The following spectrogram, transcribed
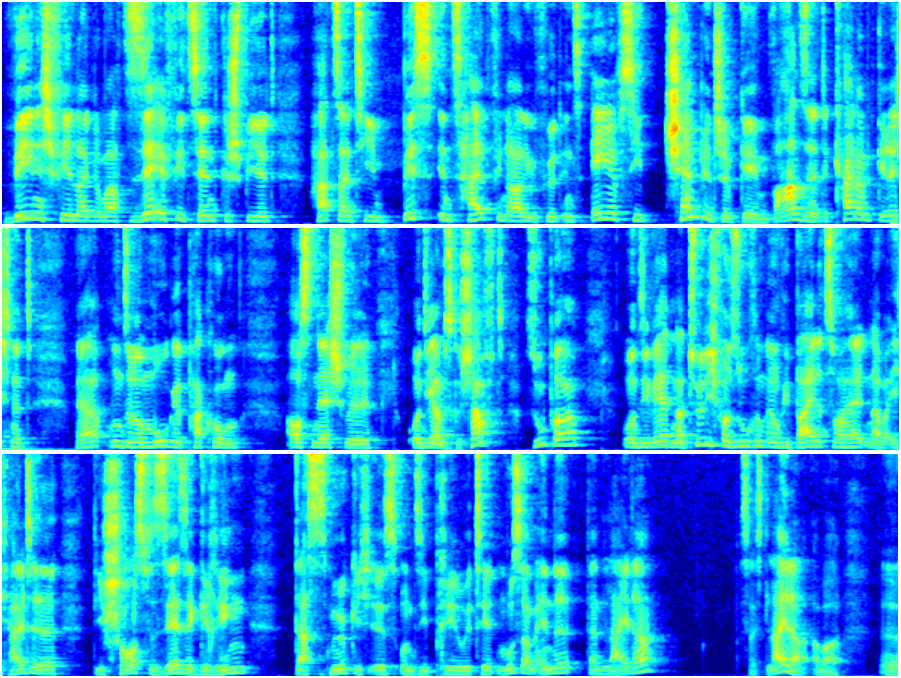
wenig Fehler gemacht, sehr effizient gespielt, hat sein Team bis ins Halbfinale geführt, ins AFC Championship Game. Wahnsinn, hätte keiner mit gerechnet. Ja, unsere Mogelpackung aus Nashville. Und die haben es geschafft. Super. Und sie werden natürlich versuchen, irgendwie beide zu halten, aber ich halte die Chance für sehr, sehr gering, dass es möglich ist. Und die Priorität muss am Ende dann leider, was heißt leider, aber äh,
